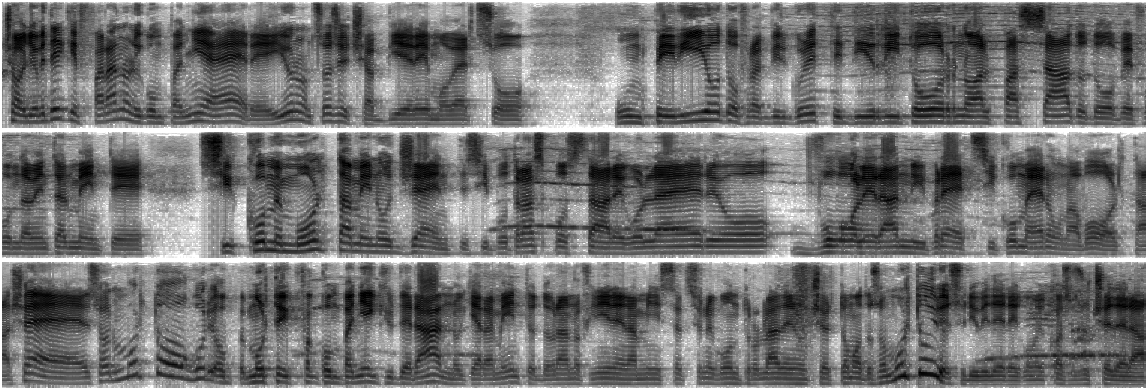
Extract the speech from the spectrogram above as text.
Cioè, voglio vedere che faranno le compagnie aeree. Io non so se ci avvieremo verso un periodo, fra virgolette, di ritorno al passato dove fondamentalmente, siccome molta meno gente si potrà spostare con l'aereo, voleranno i prezzi come era una volta. Cioè, sono molto curioso. Molte compagnie chiuderanno chiaramente o dovranno finire in amministrazione controllata in un certo modo. Sono molto curioso di vedere come cosa succederà.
